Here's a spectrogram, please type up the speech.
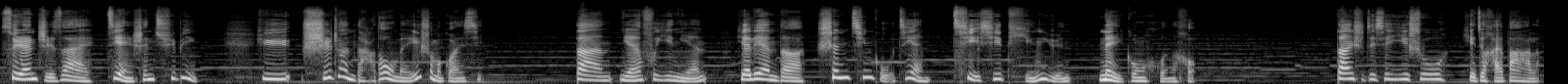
虽然只在健身祛病，与实战打斗没什么关系，但年复一年，也练得身轻骨健，气息停匀，内功浑厚。但是这些医书也就还罢了。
